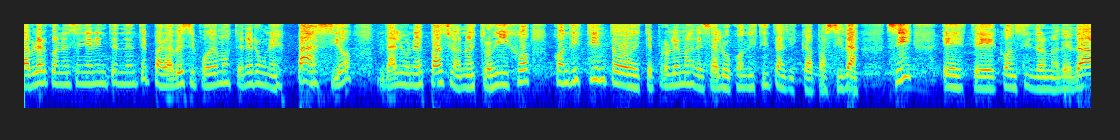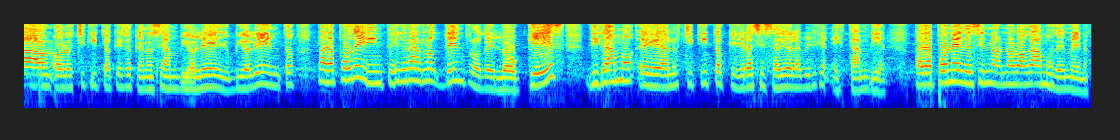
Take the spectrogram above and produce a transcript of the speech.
hablar con el señor intendente para ver si podemos tener un espacio, darle un espacio a nuestros hijos con distintos este, problemas de salud, con distintas discapacidades, ¿sí? Este, con síndrome de Down o los chiquitos aquellos que no sean violentos, para poder integrarlo dentro de lo que es, digamos, eh, a los chiquitos que gracias a Dios la Virgen están bien, para poner, decir, no, no lo hagamos de menos.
